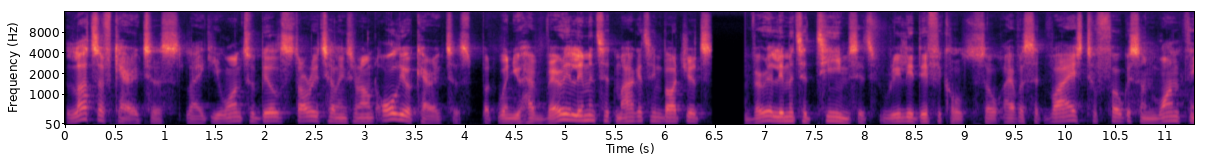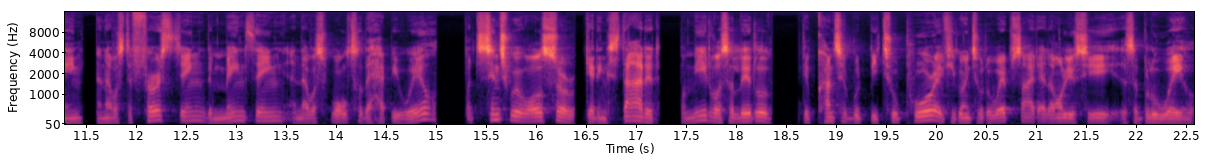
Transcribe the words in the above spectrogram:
lots of characters. Like you want to build storytellings around all your characters. But when you have very limited marketing budgets, very limited teams, it's really difficult. So I was advised to focus on one thing, and that was the first thing, the main thing, and that was Walter the Happy Whale. But since we were also getting started, for me it was a little the concept would be too poor if you go into the website and all you see is a blue whale.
